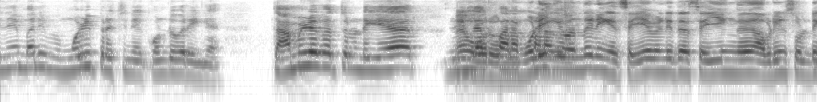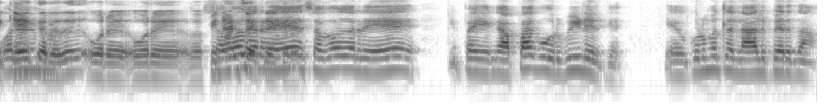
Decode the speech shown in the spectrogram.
இதே மாதிரி மொழி பிரச்சனையை கொண்டு வரீங்க. தமிழகத்தினுடைய மொழிக்கு வந்து நீங்க செய்ய வேண்டியதை செய்யுங்க அப்படின்னு சொல்லிட்டு கேட்கறது ஒரு ஒரு ஃபினான்ஸா சகோதரரே சகோதரரே இப்போ எங்கள் அப்பாவுக்கு ஒரு வீடு இருக்குது எங்கள் குடும்பத்தில் நாலு பேர் தான்.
